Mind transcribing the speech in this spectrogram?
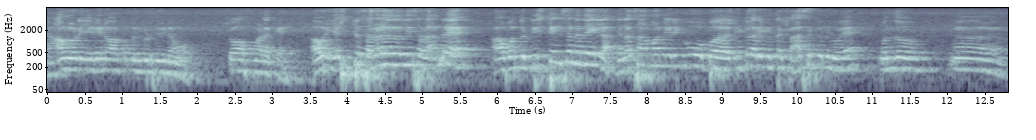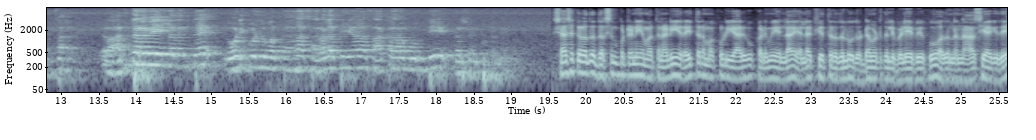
ನಾವು ನೋಡಿ ಏನೇನೋ ಹಾಕೊಂಡು ಬಂದ್ಬಿಡ್ತೀವಿ ನಾವು ಶೋ ಆಫ್ ಮಾಡೋಕ್ಕೆ. ಅವ್ರು ಎಷ್ಟು ಸರಳದಲ್ಲಿ ಸರಳ, ಅಂದರೆ ಆ ಒಂದು ಡಿಸ್ಟೆನ್ಸ್ ಅನ್ನೋದೇ ಇಲ್ಲ. ಜನಸಾಮಾನ್ಯರಿಗೂ, ಒಬ್ಬ ಅಧಿಕಾರಿಗಿಂತ ಶಾಸಕನಿಗೂ, ಒಂದು ಅಂತರವೇ ಇಲ್ಲದಂತೆ ನೋಡಿಕೊಳ್ಳುವಂತಹ ಸರಳತೆಯ ಸಾಕಾರ ಮೂರ್ತಿ ದರ್ಶನ್ ಪುಟ್ಟನೆ. ಶಾಸಕರಾದ ದರ್ಶನ್ ಪಟ್ಟಣಿಯ ಮಾತನಾಡಿ, ರೈತರ ಮಕ್ಕಳು ಯಾರಿಗೂ ಕಡಿಮೆ ಇಲ್ಲ, ಎಲ್ಲ ಕ್ಷೇತ್ರದಲ್ಲೂ ದೊಡ್ಡ ಮಟ್ಟದಲ್ಲಿ ಬೆಳೆಯಬೇಕು, ಅದು ನನ್ನ ಆಸೆಯಾಗಿದೆ.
